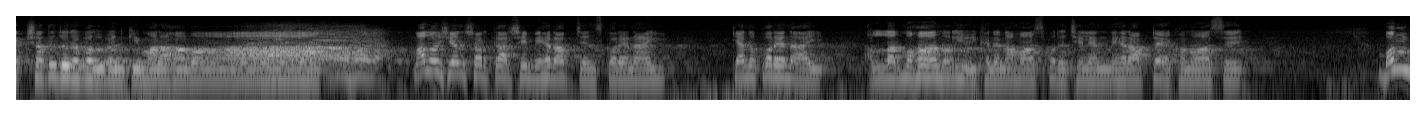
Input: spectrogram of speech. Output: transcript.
একসাথে জোরে বলবেন কি মারা হাবা মালয়েশিয়ান সরকার সেই মেহরাব চেঞ্জ করে নাই। কেন করে নাই? আল্লাহর মহান অলি ওইখানে নামাজ পড়েছিলেন, মেহরাবটা এখনও আছে। বন্ধ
